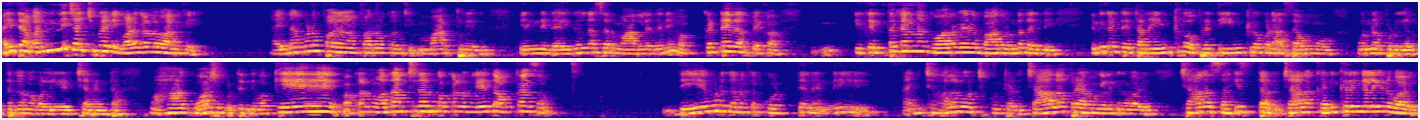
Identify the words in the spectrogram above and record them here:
అయితే అవన్నీ చచ్చిపోయినాయి వడగళ్ళ వాళ్ళకి. అయినా కూడా ప- కొంచెం మార్పు లేదు. ఎన్ని ధైర్యంగా సరే మారలేదని ఒక్కటే దెబ్బక ఇక ఇంతకన్నా ఘోరమైన బాధ ఉండదండి. ఎందుకంటే తన ఇంట్లో ప్రతి ఇంట్లో కూడా ఆ శవము ఉన్నప్పుడు ఎంతగానో వాళ్ళు ఏడ్చారంట. మహాఘోష పుట్టింది. ఒకే ఒకళ్ళని ఓదార్చడానికి ఒకళ్ళకి లేదు అవకాశం. దేవుడు కనుక కొట్టేనండి ఆయన చాలా ఓర్చుకుంటాడు. చాలా ప్రేమ కలిగిన వాడు. చాలా సహిస్తాడు. చాలా కనికరం కలిగిన వాడు.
